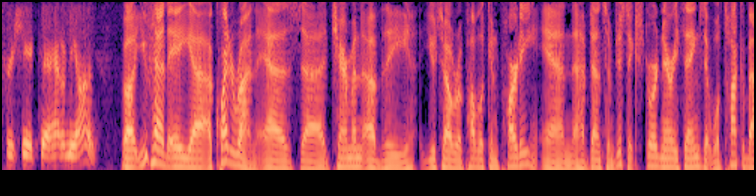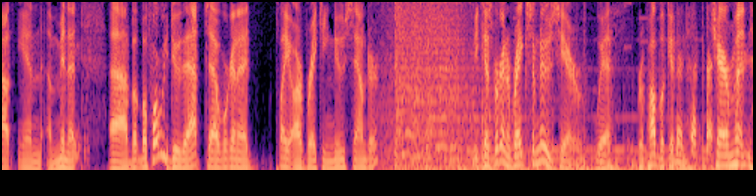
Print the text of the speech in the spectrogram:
Appreciate having me on. Well, you've had a, uh, a quite a run as uh, chairman of the Utah Republican Party and have done some just extraordinary things that we'll talk about in a minute. Uh, but before we do that, uh, we're going to play our breaking news sounder because we're going to break some news here with Republican Chairman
